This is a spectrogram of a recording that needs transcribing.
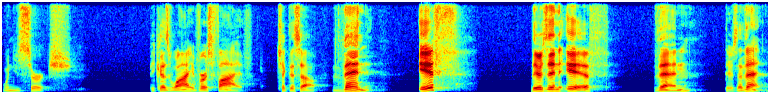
When you search, because why? Verse 5. Check this out. Then, if there's an if, then there's a then.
